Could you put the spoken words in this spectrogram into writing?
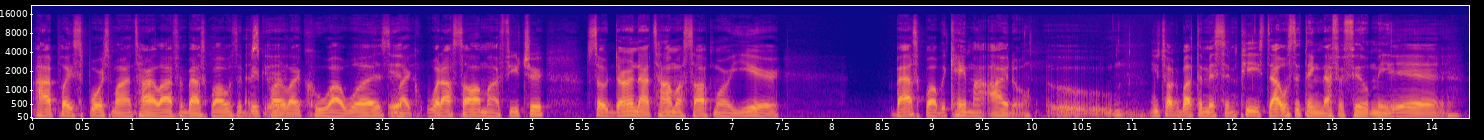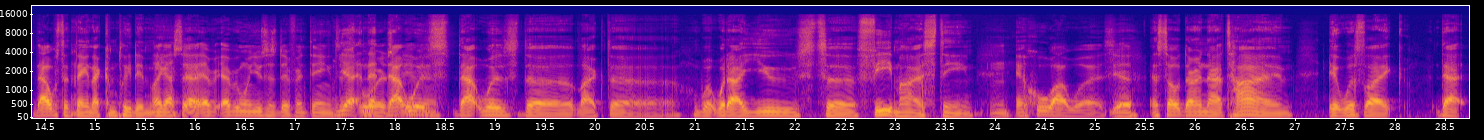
I played sports my entire life, and basketball was a big part of like who I was and like what I saw in my future. So during that time, my sophomore year, basketball became my idol. Ooh. You talk about the missing piece. That was the thing that fulfilled me. Yeah. That was the thing that completed me. Like I said, that- every, everyone uses different things. in yeah, and that, that yeah, was that was the like the what what I used to feed my esteem and who I was. Mm. Yeah. And so during that time, it was like that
